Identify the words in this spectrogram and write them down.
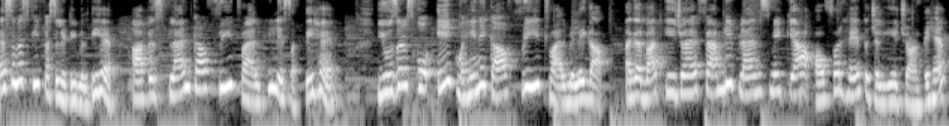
एसएमएस की फैसिलिटी मिलती है। आप इस प्लान का फ्री ट्रायल भी ले सकते हैं। यूज़र्स को एक महीने का फ्री ट्रायल मिलेगा। अगर बात की जाए फैमिली प्लान में क्या ऑफ़र है तो चलिए जानते हैं।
